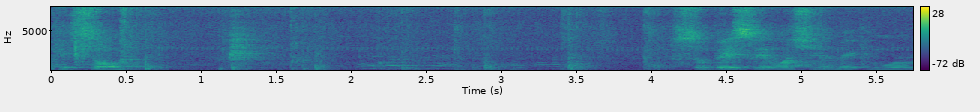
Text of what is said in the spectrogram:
Okay, so. So basically, I want you to make it more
